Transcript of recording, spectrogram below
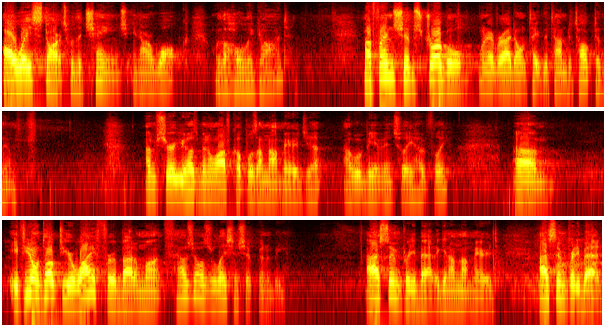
always starts with a change in our walk with a holy God. My friendships struggle whenever I don't take the time to talk to them. I'm sure you husband and wife couples, I'm not married yet. I will be eventually, hopefully. Um, if you don't talk to your wife for about a month, how's y'all's relationship going to be? I assume pretty bad. Again, I'm not married. I assume pretty bad.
